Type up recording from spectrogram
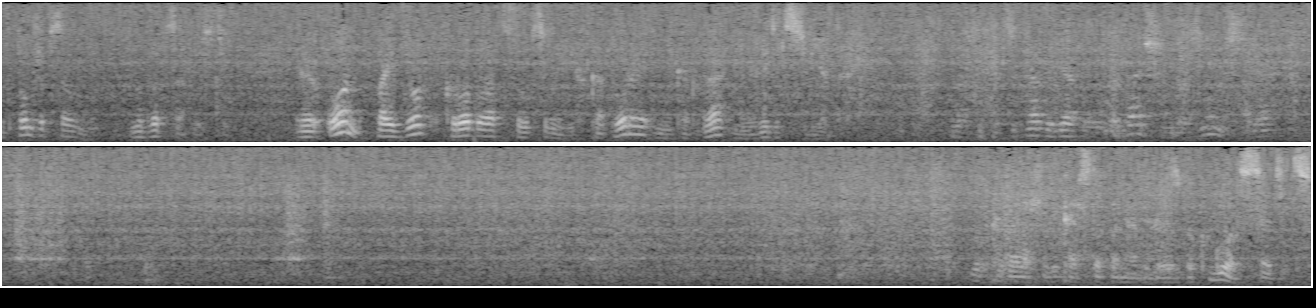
в том же псалме, на 20 стих. Э, он пойдет к роду отцов своих, которые никогда не увидят света. Цитата 9 дальше, возьмем себя Вот когда ваше лекарство понадобилось голос садится.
